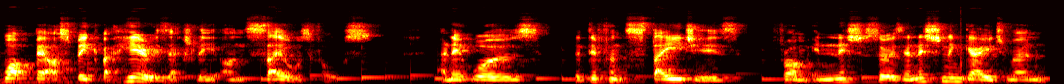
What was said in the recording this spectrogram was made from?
what bit I'll speak about here is actually on Salesforce. And it was the different stages from initial so it was initial engagement,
